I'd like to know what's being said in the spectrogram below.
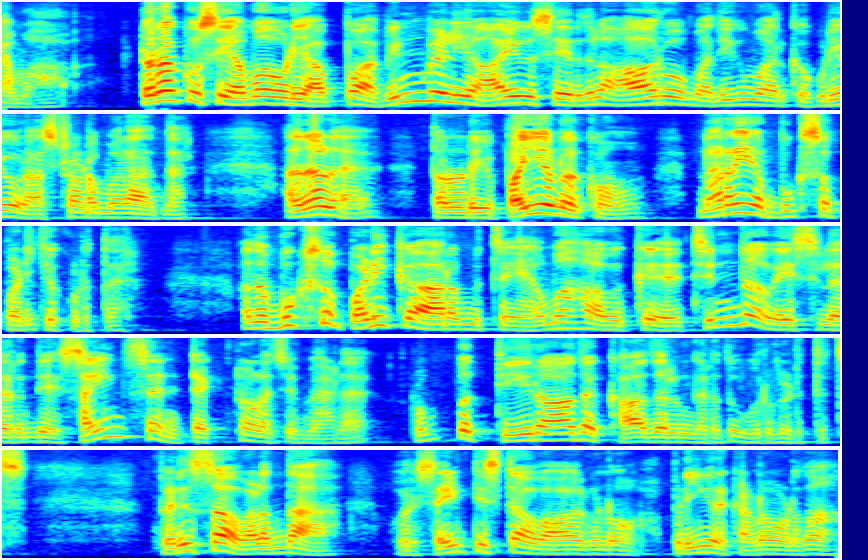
யமஹா. டொராகுசு யமாவுடைய அப்பா விண்வெளி ஆய்வு செய்கிறதுல ஆர்வம் அதிகமாக இருக்கக்கூடிய ஒரு அஸ்ட்ரானமராக இருந்தார். அதனால் தன்னுடைய பையனுக்கும் நிறைய புக்ஸை படிக்க கொடுத்தார். அந்த புக்ஸை படிக்க ஆரம்பித்த யமஹாவுக்கு சின்ன வயசுலேருந்தே சயின்ஸ் அண்ட் டெக்னாலஜி மேலே ரொம்ப தீராத காதல்ங்கிறது உருவெடுத்துச்சு. பெருசாக வளர்ந்தா ஒரு சயின்டிஸ்டாக ஆகணும் அப்படிங்கிற கனவோடு தான்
